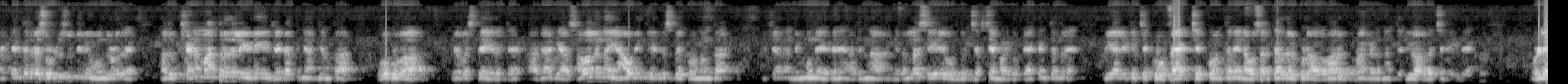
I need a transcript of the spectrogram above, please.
ಯಾಕೆಂತಂದ್ರೆ ಸುಳ್ಳು ಸುದ್ದಿ ನೀವು ಒಂದ್ ಹೊಡೆದ್ರೆ ಅದು ಕ್ಷಣ ಮಾತ್ರದಲ್ಲಿ ಇಡೀ ಜಗತ್ತಿನಾದ್ಯಂತ ಹೋಗುವ ವ್ಯವಸ್ಥೆ ಇರುತ್ತೆ. ಹಾಗಾಗಿ ಆ ಸವಾಲನ್ನ ಯಾವ ರೀತಿ ಎದುರಿಸಬೇಕು ಅನ್ನುವಂತ ವಿಚಾರ ನಿಮ್ಮನ್ನೇ ಇದೆ. ಅದನ್ನ ನೀವೆಲ್ಲ ಸೇರಿ ಒಂದು ಚರ್ಚೆ ಮಾಡಬೇಕು. ಯಾಕೆಂತಂದ್ರೆ ರಿಯಾಲಿಟಿ ಚೆಕ್ ಫ್ಯಾಕ್ಟ್ ಚೆಕ್ ಅಂತಾನೆ ನಾವು ಸರ್ಕಾರದಲ್ಲಿ ಕೂಡ ಹಲವಾರು ವಿಭಾಗಗಳನ್ನ ತೆರೆಯುವ ಆಲೋಚನೆ ಇದೆ. ಒಳ್ಳೆ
